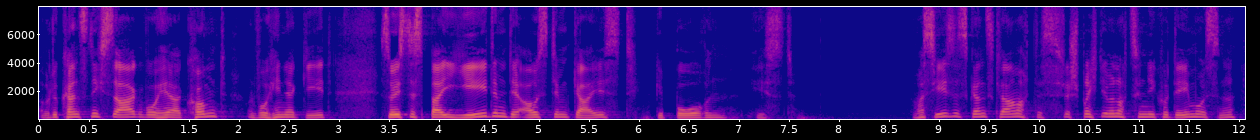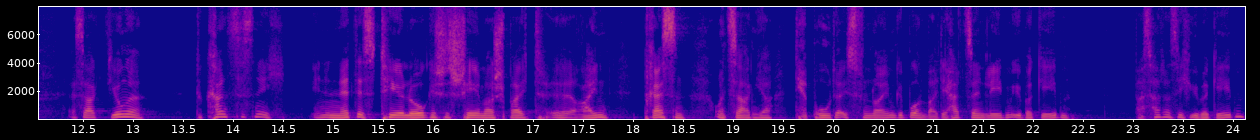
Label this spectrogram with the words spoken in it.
aber du kannst nicht sagen, woher er kommt und wohin er geht. So ist es bei jedem, der aus dem Geist geboren ist. Was Jesus ganz klar macht, das spricht immer noch zu Nikodemus. Ne? Er sagt, Junge, du kannst es nicht in ein nettes theologisches Schema sprecht, äh, reinpressen und sagen, ja, der Bruder ist von neuem geboren, weil der hat sein Leben übergeben. Was hat er sich übergeben?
